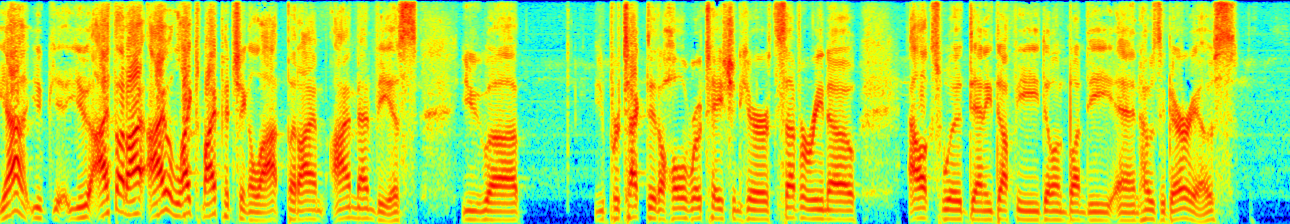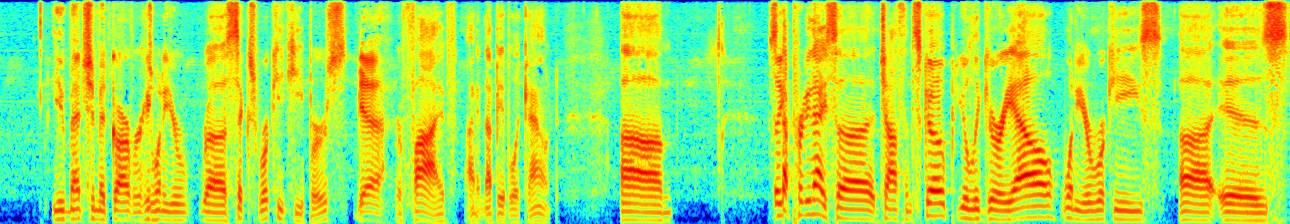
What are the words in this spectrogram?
yeah, you you. I thought I, I liked my pitching a lot, but I'm I'm envious. You you protected a whole rotation here: Severino, Alex Wood, Danny Duffy, Dylan Bundy, and Jose Berrios. You mentioned McGarver. He's one of your six rookie keepers. Yeah, or five. I might not be able to count. Um, so yeah, pretty nice. Uh, Jonathan Schoop, Yuli Gurriel. One of your rookies uh, is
